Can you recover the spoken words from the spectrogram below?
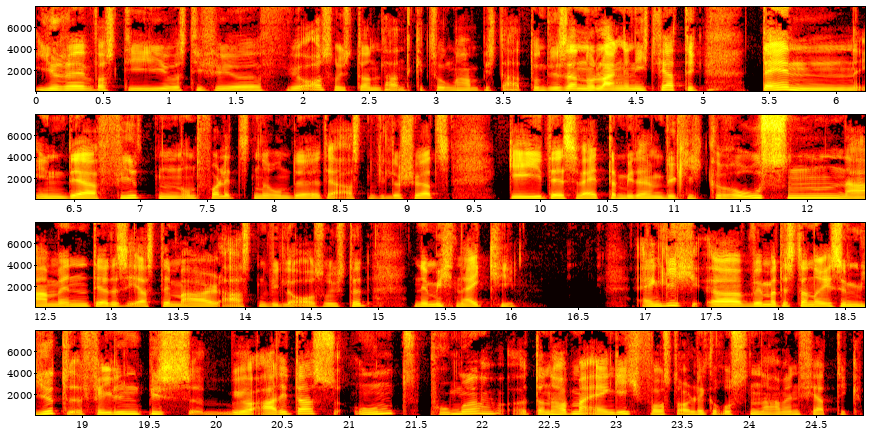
irre, was die, was die für, für Ausrüster an Land gezogen haben bis dato. Und wir sind noch lange nicht fertig. Denn in der vierten und vorletzten Runde der Aston Villa Shirts geht es weiter mit einem wirklich großen Namen, der das erste Mal Aston Villa ausrüstet, nämlich Nike. Eigentlich, äh, wenn man das dann resümiert, fehlen bis ja, Adidas und Puma, dann hat man eigentlich fast alle großen Namen fertig.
